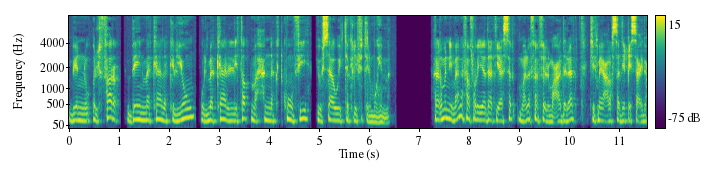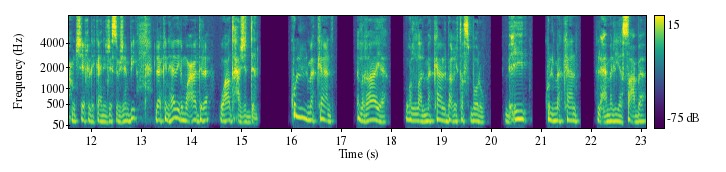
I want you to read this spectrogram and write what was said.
بأنه الفرق بين مكانك اليوم والمكان اللي تطمح أنك تكون فيه يساوي تكلفة المهمة. رغم إني ما نفهم في الرياضات ياسر وما نفهم في المعادلات كيف ما يعرف صديقي سعيد محمد الشيخ اللي كان يجلس بجنبي لكن هذه المعادلة واضحة جدا. كل ما كانت الغاية والله المكان اللي باغي تصبره بعيد كل ما كان العملية صعبة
